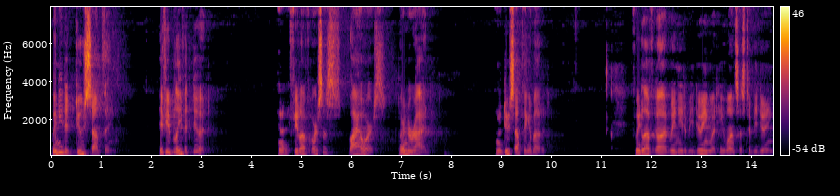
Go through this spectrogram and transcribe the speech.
We need to do something. If you believe it, do it. You know, if you love horses, buy a horse, learn to ride and do something about it. If we love God, we need to be doing what He wants us to be doing.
